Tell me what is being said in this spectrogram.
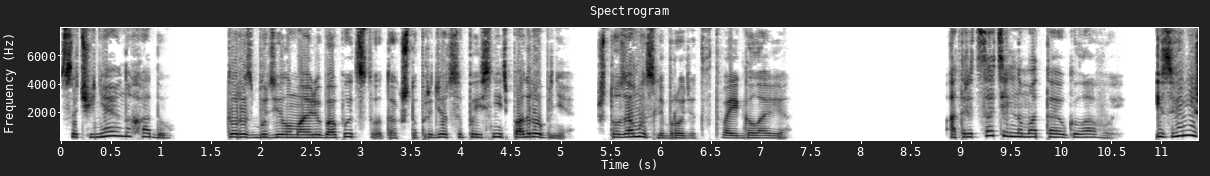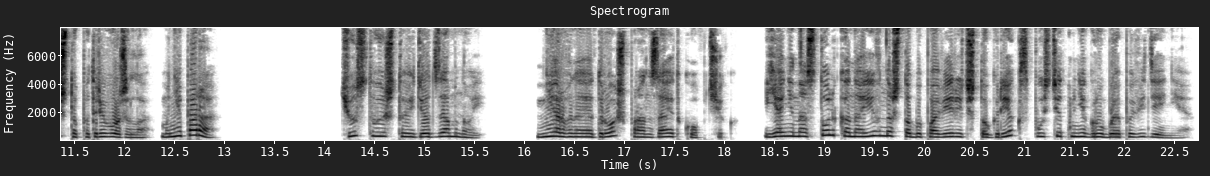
Сочиняю на ходу. Ты разбудила мое любопытство, так что придется пояснить подробнее, что за мысли бродят в твоей голове. Отрицательно мотаю головой. Извини, что потревожила. Мне пора. Чувствую, что идет за мной. Нервная дрожь пронзает копчик. Я не настолько наивна, чтобы поверить, что грек спустит мне грубое поведение.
